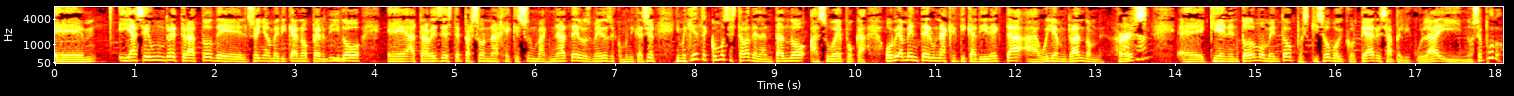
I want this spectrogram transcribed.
eh, y hace un retrato del sueño americano perdido eh, a través de este personaje que es un magnate de los medios de comunicación. Imagínate cómo se estaba adelantando a su época. Obviamente era una crítica directa a William Random Hearst, eh, quien en todo momento pues quiso boicotear esa película y no se pudo.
